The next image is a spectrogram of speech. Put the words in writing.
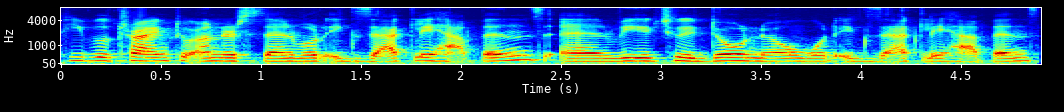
people trying to understand what exactly happens, and we actually don't know what exactly happens.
